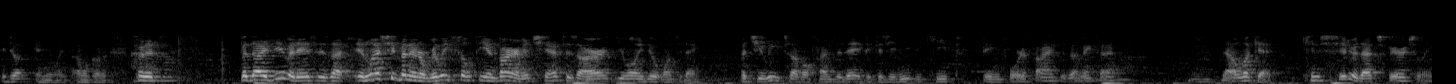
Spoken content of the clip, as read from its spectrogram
They don't. Anyways, I won't go there. But it's. But the idea of it is, is that unless you've been in a really filthy environment, chances are you only do it once a day. But you eat several times a day because you need to keep being fortified. Does that make sense? Mm. Now look at, consider that spiritually.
